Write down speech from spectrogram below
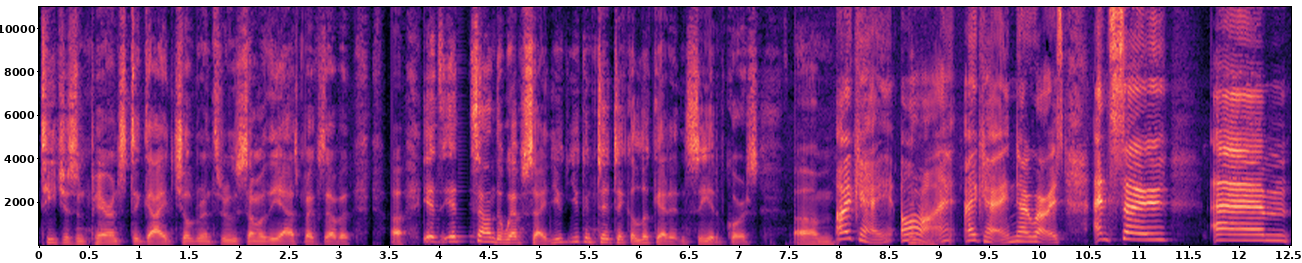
teachers and parents to guide children through some of the aspects of it. Uh, it it's on the website. You you can t- take a look at it and see it, of course. Um, okay, all yeah. right, okay, no worries. And so, um,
